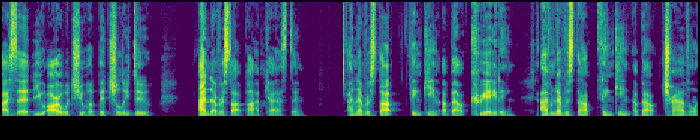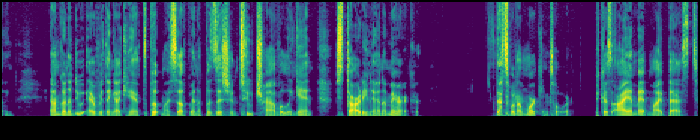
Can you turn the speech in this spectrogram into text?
I said you are what you habitually do. I never stopped podcasting. I never stopped thinking about creating. I've never stopped thinking about traveling. And I'm going to do everything I can to put myself in a position to travel again, starting in America. That's what I'm working toward because I am at my best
